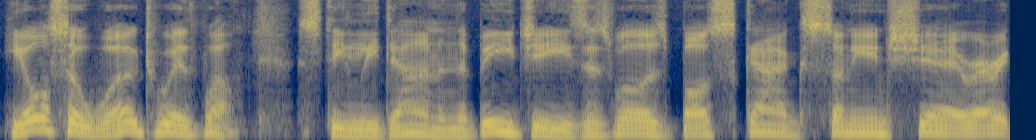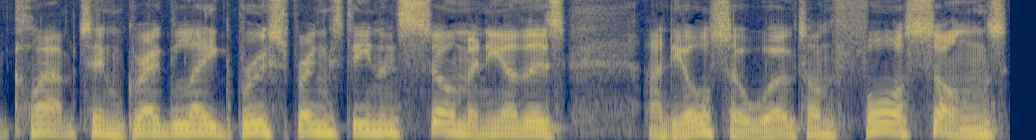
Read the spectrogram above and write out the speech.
He also worked with, well, Steely Dan and the Bee Gees, as well as Boz Scaggs, Sonny and Cher, Eric Clapton, Greg Lake, Bruce Springsteen, and so many others. And he also worked on four songs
